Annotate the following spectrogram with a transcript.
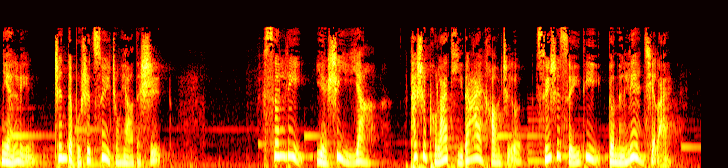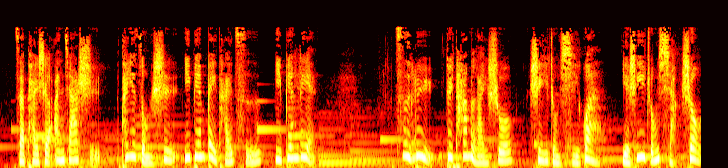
年龄真的不是最重要的事。孙俪也是一样，她是普拉提的爱好者，随时随地都能练起来。在拍摄《安家》时，她也总是一边背台词一边练。自律对他们来说是一种习惯，也是一种享受。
